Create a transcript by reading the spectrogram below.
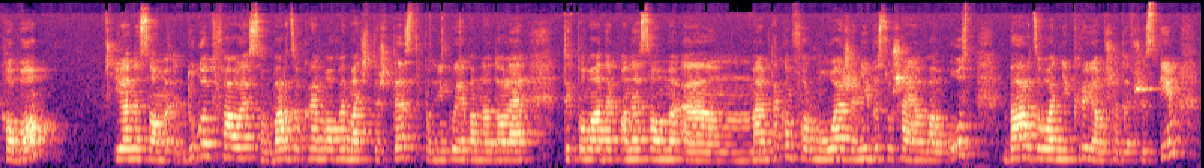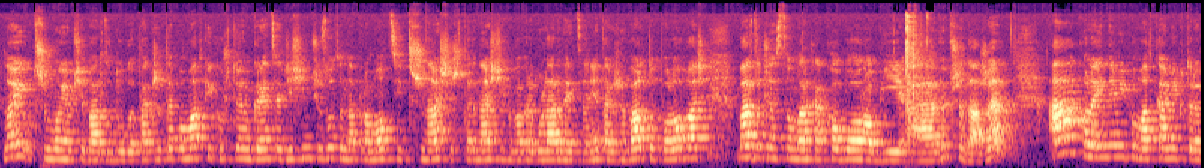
Kobo, i one są długotrwałe, są bardzo kremowe. Macie też test, podlinkuję Wam na dole tych pomadek. One są, em, mają taką formułę, że nie wysuszają Wam ust, bardzo ładnie kryją przede wszystkim, no i utrzymują się bardzo długo. Także te pomadki kosztują w granicach 10 zł na promocji, 13-14 chyba w regularnej cenie, także warto polować. Bardzo często marka Kobo robi e, wyprzedaże. A kolejnymi pomadkami, które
